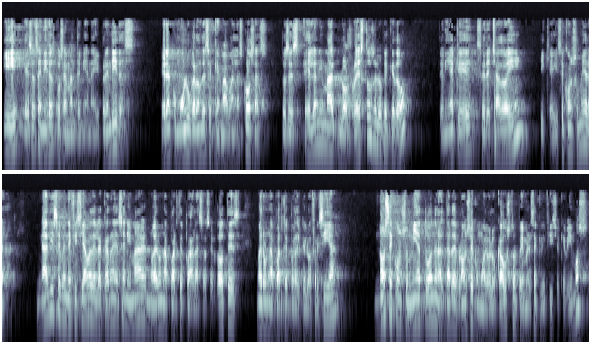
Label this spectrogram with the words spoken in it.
Y esas cenizas pues se mantenían ahí prendidas. Era como un lugar donde se quemaban las cosas. Entonces el animal, los restos de lo que quedó, tenía que ser echado ahí y que ahí se consumiera. Nadie se beneficiaba de la carne de ese animal, no era una parte para los sacerdotes, no era una parte para el que lo ofrecía. No se consumía todo en el altar de bronce como el holocausto, el primer sacrificio que vimos,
